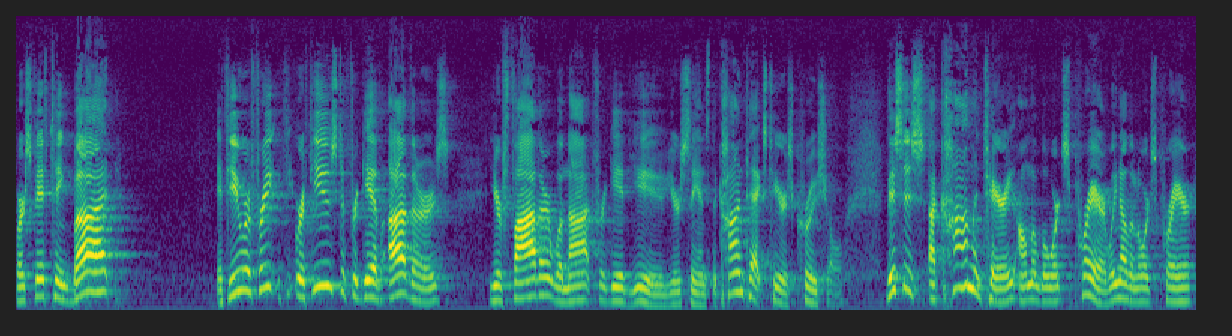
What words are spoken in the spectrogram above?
Verse 15, but if you refuse to forgive others, your Father will not forgive you your sins. The context here is crucial. This is a commentary on the Lord's Prayer. We know the Lord's Prayer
